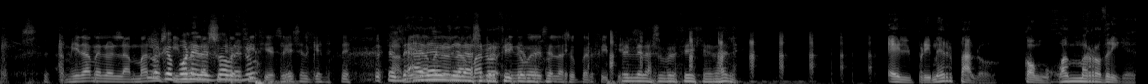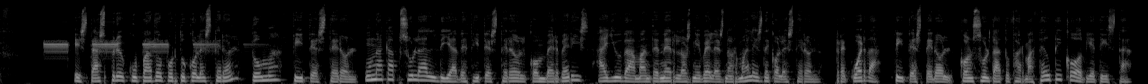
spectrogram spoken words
que A mí dámelo en las manos que y no pone en en las el sobre, ¿no? superficies. que ¿eh? es el que tenemos. El A de, mí ah, el dámelo de en la las manos y superficie. no me des en mejor. la superficie. El de la superficie, dale. El primer palo con Juanma Rodríguez. ¿Estás preocupado por tu colesterol? Toma citesterol. Una cápsula al día de citesterol con berberis ayuda a mantener los niveles normales de colesterol. Recuerda, citesterol. Consulta a tu farmacéutico o dietista.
